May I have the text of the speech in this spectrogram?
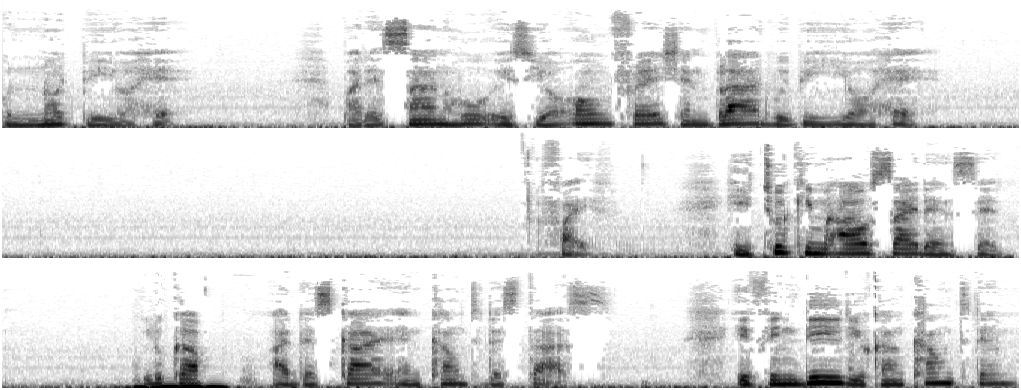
will not be your heir, but a son who is your own flesh and blood will be your heir. 5. He took him outside and said, Look up at the sky and count the stars. If indeed you can count them,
